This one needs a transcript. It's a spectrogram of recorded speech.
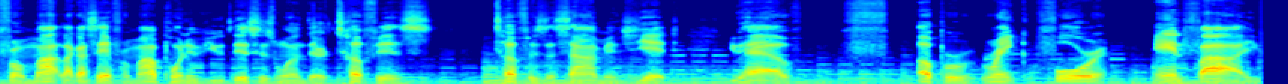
from my like I said from my point of view this is one of their toughest toughest assignments yet you have upper rank 4 and 5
